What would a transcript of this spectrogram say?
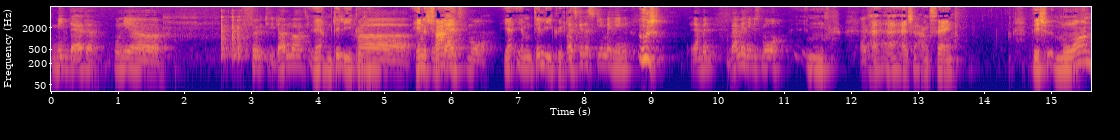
Min datter, hun er født i Danmark. Ja, men det er ligegyldigt. Har Hendes en far er- dansk mor. Ja, jamen det er ligegyldigt. Hvad skal der ske med hende? Us! Jamen, hvad med hendes mor? Mm, Altså- altså, enfant. Hvis moren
